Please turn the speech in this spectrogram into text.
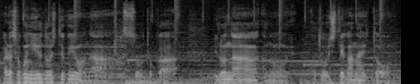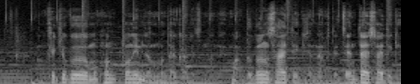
あるいはそこに誘導していくような発想とかいろんなあのことをしていかないと結局本当の意味での問題解決なんで、まあ、部分最適じゃなくて全体最適を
